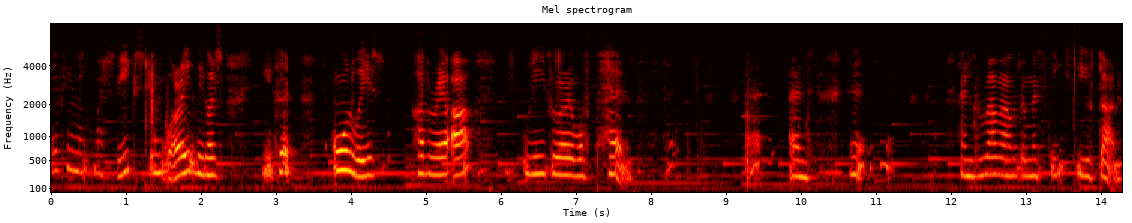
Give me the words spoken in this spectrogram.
If you make mistakes, don't worry because you could always cover it up, redraw it with pen and and rub out the mistakes you've done.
